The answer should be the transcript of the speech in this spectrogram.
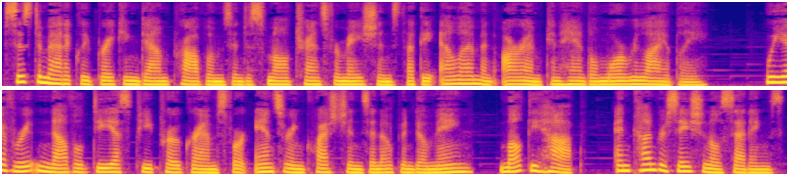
systematically breaking down problems into small transformations that the LM and RM can handle more reliably. We have written novel DSP programs for answering questions in open domain, multi hop, and conversational settings,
